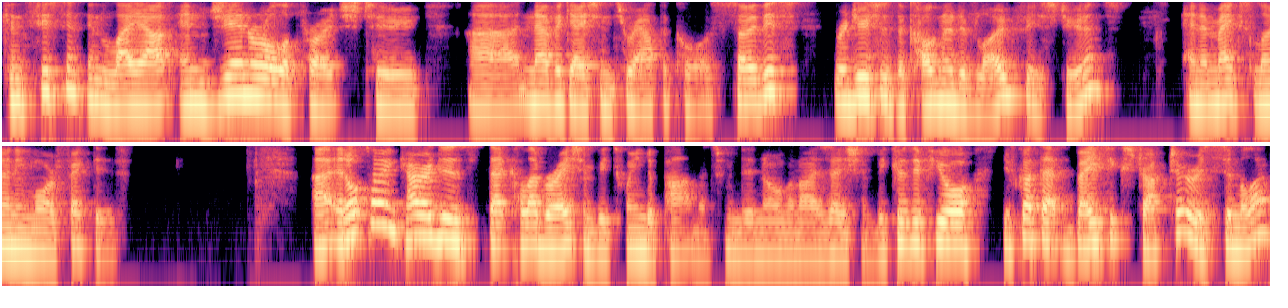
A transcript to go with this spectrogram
consistent in layout and general approach to uh, navigation throughout the course. So this reduces the cognitive load for your students and it makes learning more effective. Uh, it also encourages that collaboration between departments within an organization because if you're you've got that basic structure is similar,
